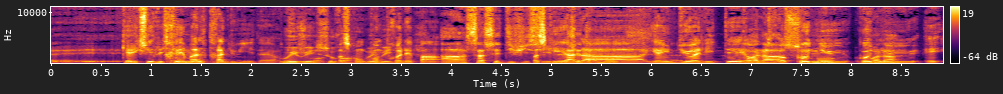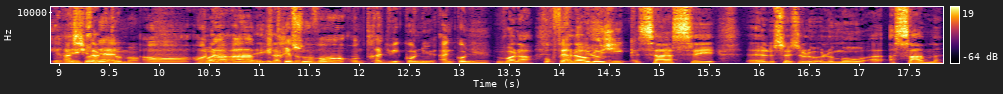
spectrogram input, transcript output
euh, qui a été très mal traduit d'ailleurs. Oui, oui, souvent. Parce qu'on ne comprenait pas. Ah, ça c'est difficile. Parce qu'il y, a il y a une dualité entre connu, connu et irrationnel. Exactement. En, en arabe, et très souvent on traduit connu, inconnu. Voilà. Pour faire plus logique. Ça c'est euh, le, le, mot assam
